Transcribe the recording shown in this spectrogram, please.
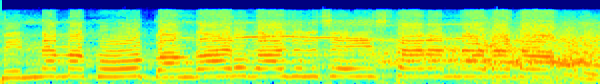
పిన్నమ్మకు బంగారు గాజులు చేయిస్తానన్నాడట ఒకడు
